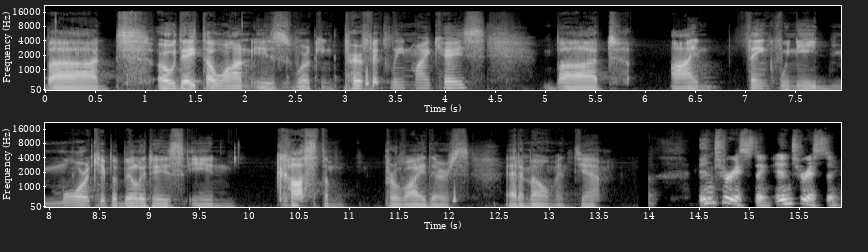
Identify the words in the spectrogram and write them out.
but OData one is working perfectly in my case, but I think we need more capabilities in custom providers at the moment. Yeah. Interesting. Interesting.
